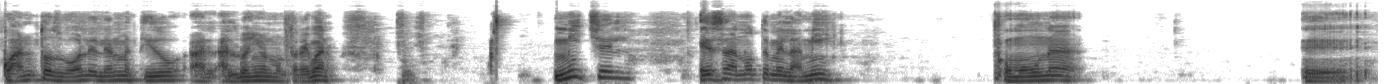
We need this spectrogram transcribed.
¿cuántos goles le han metido al, dueño del Monterrey? Bueno, Mitchell, esa anótemela a mí como una eh,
